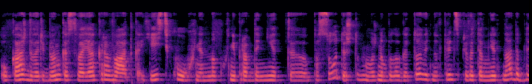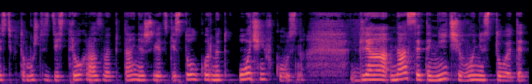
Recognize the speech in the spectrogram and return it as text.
У каждого ребенка своя кроватка. Есть кухня. На кухне, правда, нет э, посуды, чтобы можно было готовить, но, в принципе, в этом нет надобности, потому что здесь трехразовое питание, шведский стол кормят очень вкусно. Для нас это ничего не стоит,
